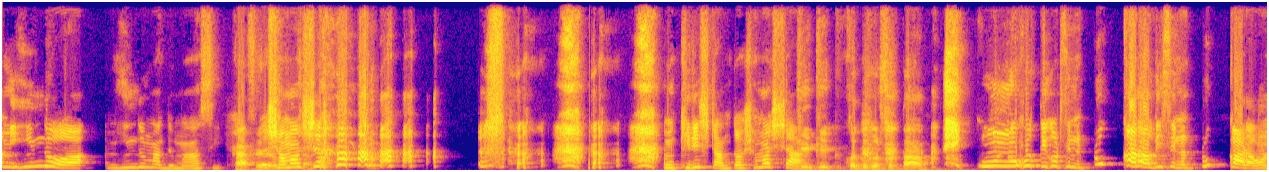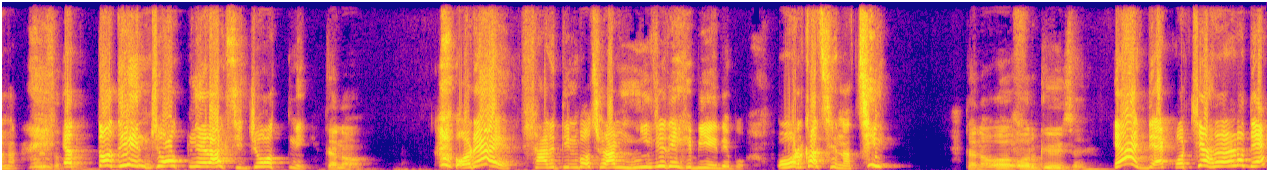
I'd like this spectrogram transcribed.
আমি হিন্দু আমি হিন্দুর মাধ্যমে আছি। তোর সমস্যা আমি খ্রিস্টান তোর সমস্যা? কি কি ক্ষতি করছে তার কোনো ক্ষতি করছি না টুকারাও দিছি না টুকারাও না। এতদিন যত্নে রাখছি যত্নে। কেন? ওরে সাড়ে তিন বছর আমি নিজে দেখে বিয়ে দেব। ওর কাছে না ছি। কেন? ওর কি হয়েছে এই দেখ ওর চেহারাটা দেখ।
